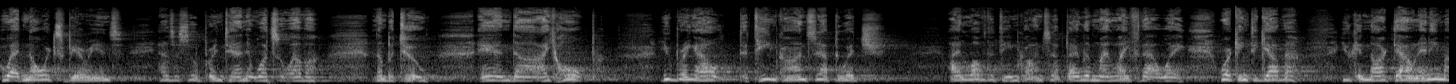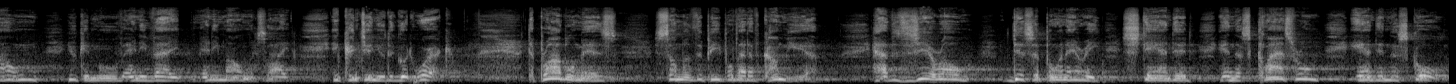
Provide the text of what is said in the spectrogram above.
who had no experience as a superintendent whatsoever, number two. And uh, I hope you bring out the team concept, which I love the team concept. I live my life that way. Working together, you can knock down any mountain, you can move any, va- any mountain side, and continue the good work. The problem is, some of the people that have come here have zero disciplinary standard in this classroom and in the school.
